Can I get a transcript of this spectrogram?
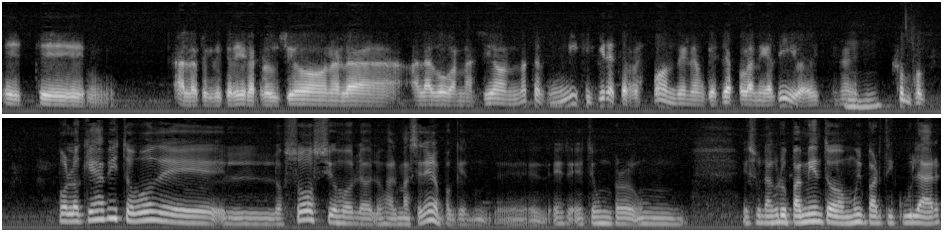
este, a la Secretaría de la Producción, a la, a la Gobernación, no ni siquiera te responden, aunque sea por la negativa. Por lo que has visto vos de los socios o los almaceneros, porque eh, este es un, es un agrupamiento muy particular,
